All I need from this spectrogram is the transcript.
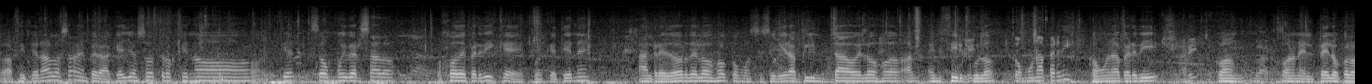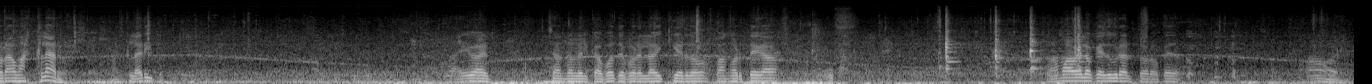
Los aficionados lo saben, pero aquellos otros que no son muy versados, ojo de perdiz, que Pues que tiene alrededor del ojo como si se hubiera pintado el ojo a- en círculo, Como una perdiz. como una perdiz, Clarito, con, claro. con el pelo colorado más claro, más clarito. Ahí va echándole el capote por el lado izquierdo, Juan Ortega. Uf. Vamos a ver lo que dura el toro, Pedro. Vamos a ver.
